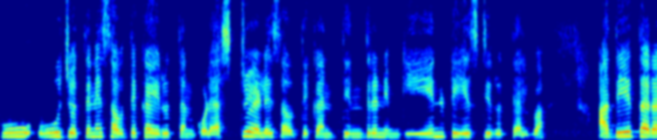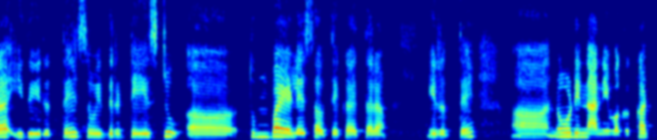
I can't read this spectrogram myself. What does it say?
ಹೂ ಹೂ ಜೊತೆನೆ ಸೌತೆಕಾಯಿ ಇರುತ್ತೆ ಅನ್ಕೊಳ್ಳಿ ಅಷ್ಟು ಎಳೆ ಸೌತೆಕಾಯಿ ತಿಂದ್ರೆ ನಿಮ್ಗೆ ಏನು ಟೇಸ್ಟ್ ಇರುತ್ತೆ ಅಲ್ವಾ? ಅದೇ ತರ ಇದು ಇರುತ್ತೆ. ಸೊ ಇದ್ರ ಟೇಸ್ಟು ತುಂಬಾ ಎಳೆ ಸೌತೆಕಾಯಿ ತರ ಇರುತ್ತೆ. ನೋಡಿ ನಾನು ಇವಾಗ ಕಟ್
